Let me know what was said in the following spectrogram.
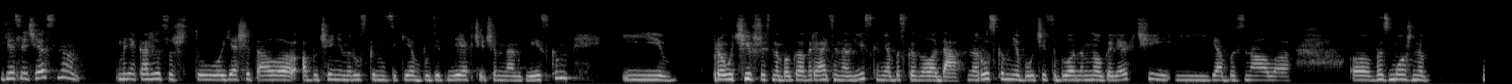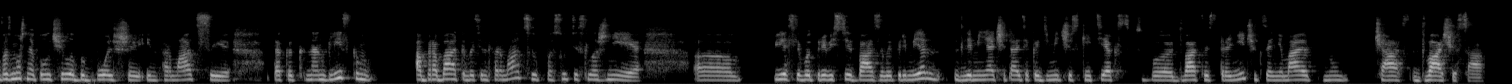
Если честно, мне кажется, что я считала, обучение на русском языке будет легче, чем на английском, и проучившись на бакалавриате на английском, я бы сказала, да, на русском мне бы учиться было намного легче, и я бы знала Э, возможно, возможно, я получила бы больше информации, так как на английском обрабатывать информацию, по сути, сложнее. Э, если вот привести базовый пример, для меня читать академический текст в 20 страничек занимает, ну, час, два часа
